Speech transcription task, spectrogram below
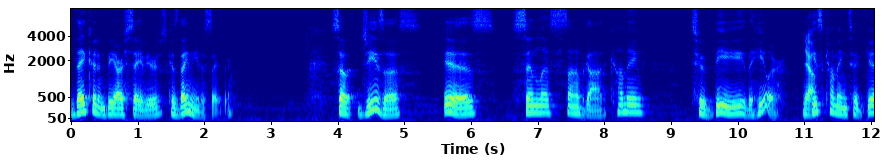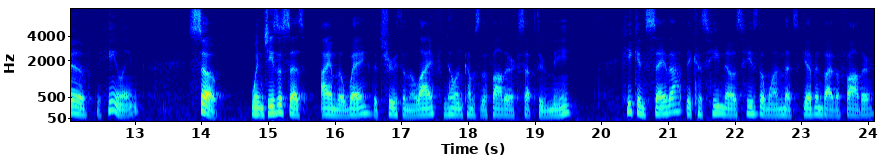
They couldn't be our saviors because they need a savior. So Jesus is sinless Son of God coming to be the healer. Yeah. He's coming to give the healing. So when Jesus says, I am the way, the truth, and the life, no one comes to the Father except through me, he can say that because he knows he's the one that's given by the Father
